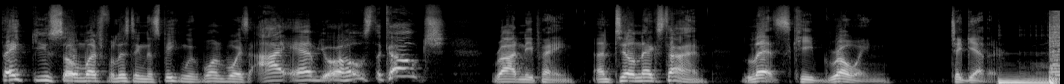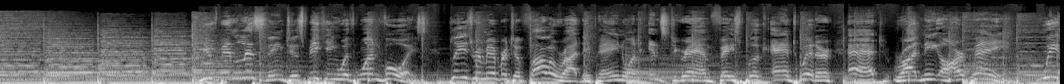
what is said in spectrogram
Thank you so much for listening to Speaking with One Voice. I am your host, the coach, Rodney Payne. Until next time, let's keep growing together. Listening to Speaking with One Voice. Please remember to follow Rodney Payne on Instagram, Facebook, and Twitter at Rodney R. Payne. We'd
